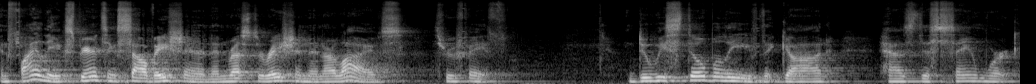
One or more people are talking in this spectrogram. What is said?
And finally, experiencing salvation and restoration in our lives through faith. Do we still believe that God has this same work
